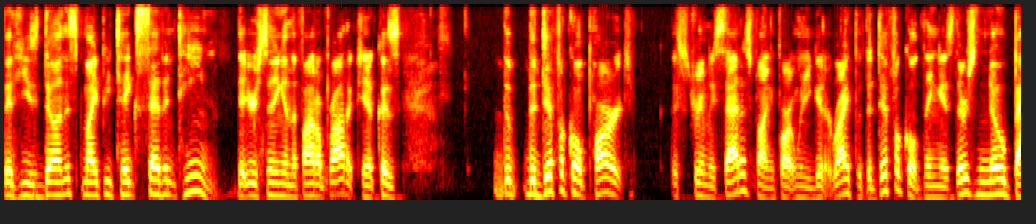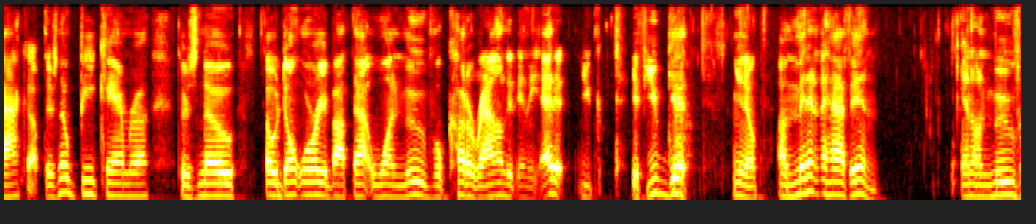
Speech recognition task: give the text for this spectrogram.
that he's done. This might be take 17 that you're seeing in the final product, you know, because the the difficult part, extremely satisfying part when you get it right, but the difficult thing is there's no backup. There's no B camera. There's no oh don't worry about that one move. We'll cut around it in the edit. You if you get you know a minute and a half in and on move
